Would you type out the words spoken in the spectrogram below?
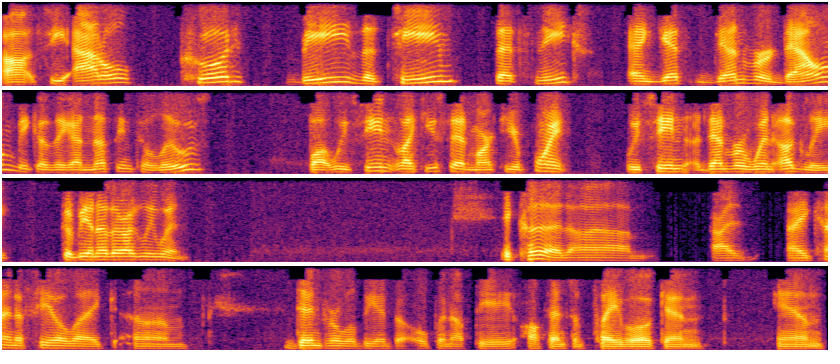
Uh, Seattle could be the team that sneaks and gets Denver down because they got nothing to lose. But we've seen, like you said, Mark, to your point, we've seen Denver win ugly. Could be another ugly win. It could. Um, I I kind of feel like um, Denver will be able to open up the offensive playbook and and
